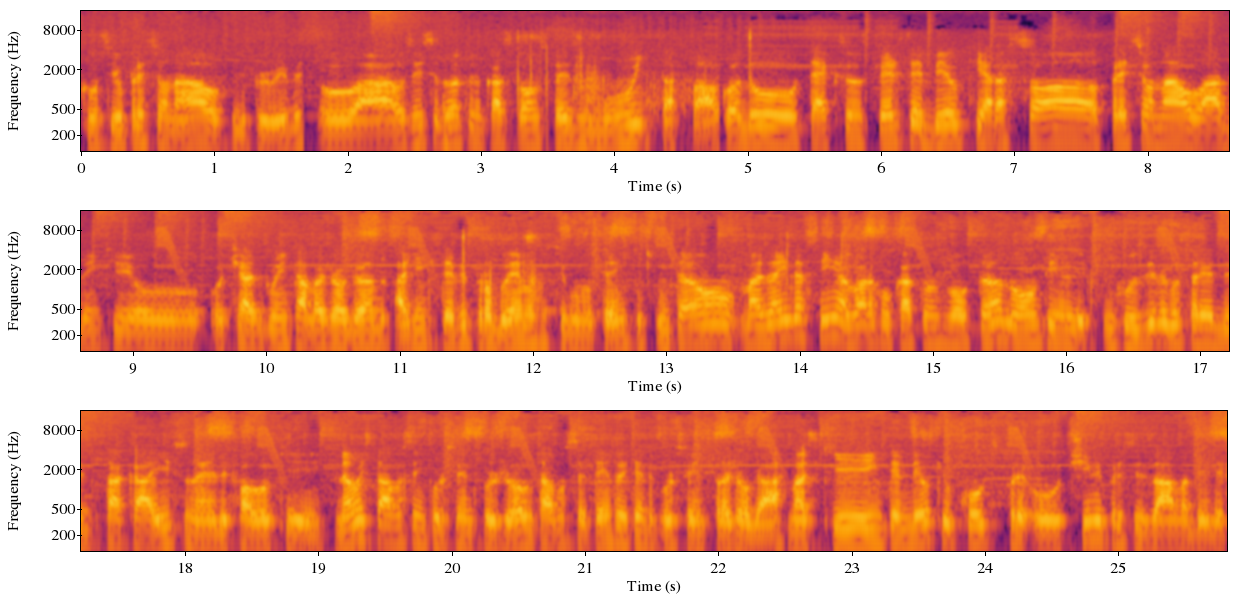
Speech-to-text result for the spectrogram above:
conseguiu pressionar o Philip Rivers. O, a ausência do Anthony Caston fez muita falta. Quando o Texans percebeu que era só pressionar o lado em que o, o Chad Green estava jogando, a gente teve problemas no segundo tempo. Então, mas ainda assim, agora com o Caçons voltando, ontem ele, inclusive eu gostaria de destacar isso, né? Ele falou que não estava 100% por jogo, estavam 70, 80% para jogar, mas que entendeu que o Colts, o time precisava dele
